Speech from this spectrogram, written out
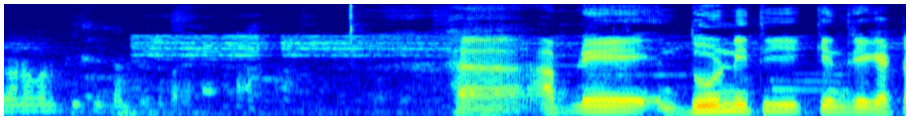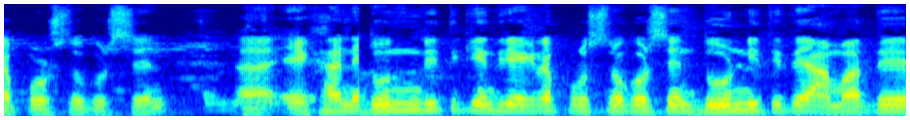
জনগণ কি সিদ্ধান্ত নিতে পারে? হ্যাঁ আপনি দুর্নীতি কেন্দ্রিক একটা প্রশ্ন করছেন। এখানে দুর্নীতি কেন্দ্রিক একটা প্রশ্ন করছেন। দুর্নীতিতে আমাদের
